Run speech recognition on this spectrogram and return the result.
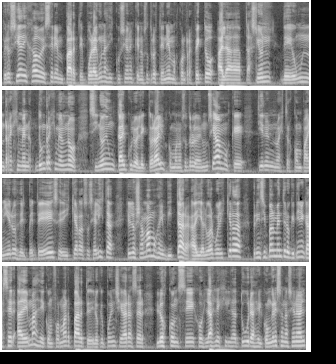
pero sí ha dejado de ser en parte por algunas discusiones que nosotros tenemos con respecto a la adaptación de un régimen, de un régimen no, sino de un cálculo electoral, como nosotros lo denunciamos, que tienen nuestros compañeros del PTS, de Izquierda Socialista, que los llamamos a invitar a dialogar por la izquierda, principalmente lo que tiene que hacer, además de conformar parte de lo que pueden llegar a ser los consejos, las legislaturas, el Congreso Nacional,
